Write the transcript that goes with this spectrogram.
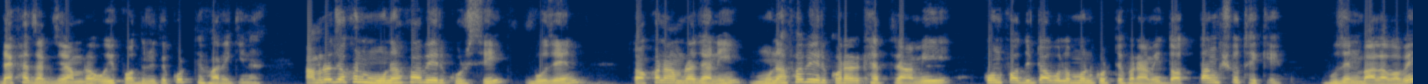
দেখা যাক যে আমরা ওই পদ্ধতিতে করতে পারি কিনা। আমরা যখন মুনাফা বের করছি, বুঝেন, তখন আমরা জানি মুনাফা বের করার ক্ষেত্রে আমি কোন পদ্ধতিটা অবলম্বন করতে পারি? আমি দত্তাংশ থেকে, বুঝেন ভালোভাবে,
